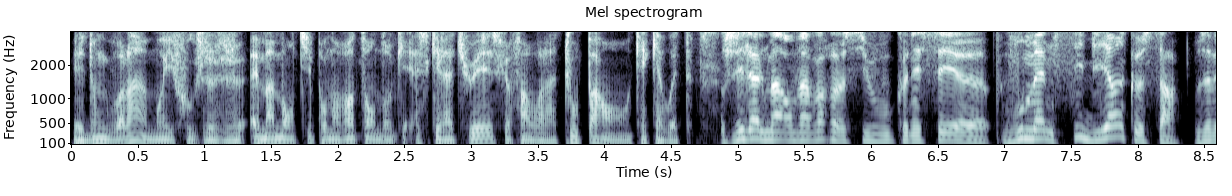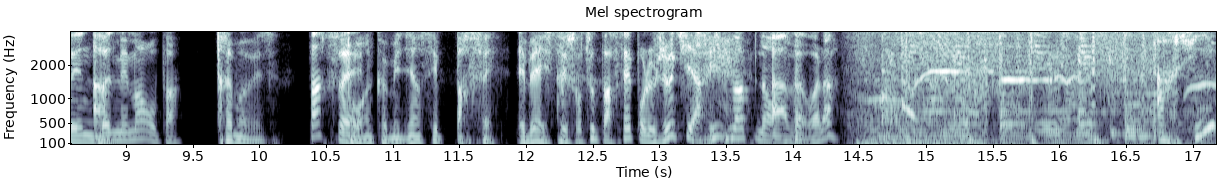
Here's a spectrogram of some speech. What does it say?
Et donc voilà, moi il faut que je, je- elle m'a menti pendant 20 ans. Donc est-ce qu'elle a tué? Est-ce que, enfin voilà, tout part en cacahuète. Gilles Almar, on va voir euh, si vous vous connaissez euh, vous-même si bien que ça. Vous avez une Ah. bonne mémoire ou pas? Très mauvaise. Parfait. Pour un comédien, c'est parfait. Eh ben, c'est surtout parfait pour le jeu qui arrive maintenant. Ah bah voilà. Archive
